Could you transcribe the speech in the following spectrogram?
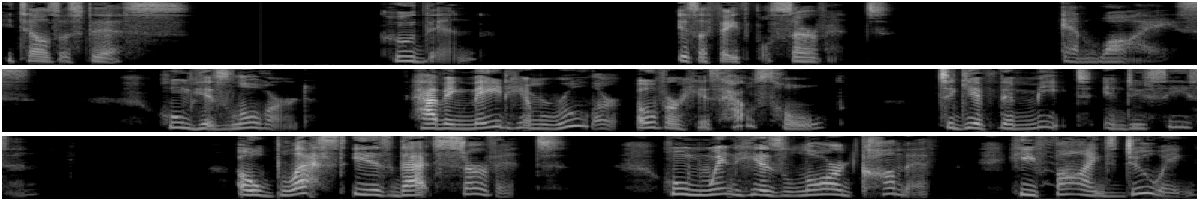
he tells us this Who then is a faithful servant and wise, whom his Lord, having made him ruler over his household, to give them meat in due season? Oh, blessed is that servant whom when his Lord cometh, he finds doing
